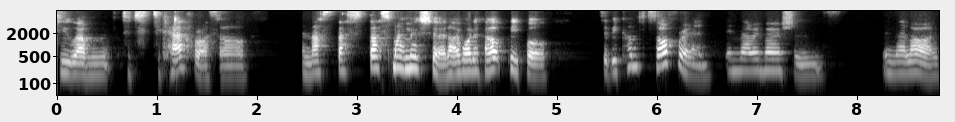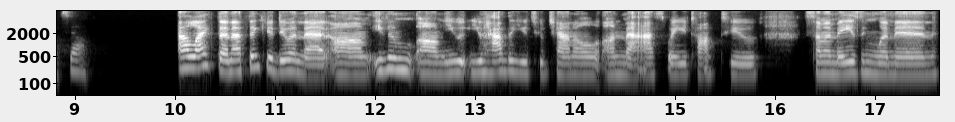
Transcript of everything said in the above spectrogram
to, um, to, to care for ourselves. And that's, that's, that's my mission. I want to help people to become sovereign in their emotions, in their lives. Yeah. I like that. And I think you're doing that. Um, even um, you you have the YouTube channel Unmasked where you talk to some amazing women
